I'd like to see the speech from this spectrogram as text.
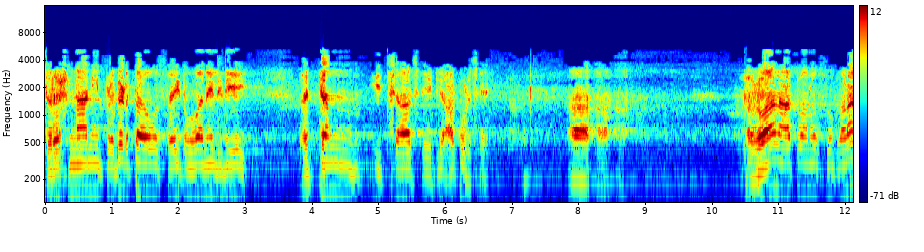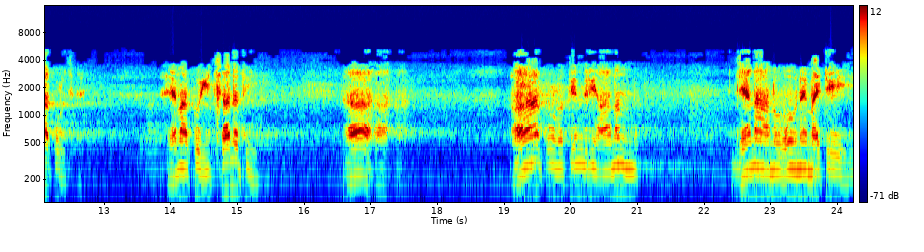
તૃષ્ણાની પ્રગટતાઓ સહિત હોવાને લીધે અત્યંત ઈચ્છા છે એટલે આકુળ છે. ભગવાન આત્માનો સુખ અનાકુળ છે. એમાં કોઈ ઈચ્છા નથી. હા અતિન્દ્રિય આનંદ, જેના અનુભવને માટે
